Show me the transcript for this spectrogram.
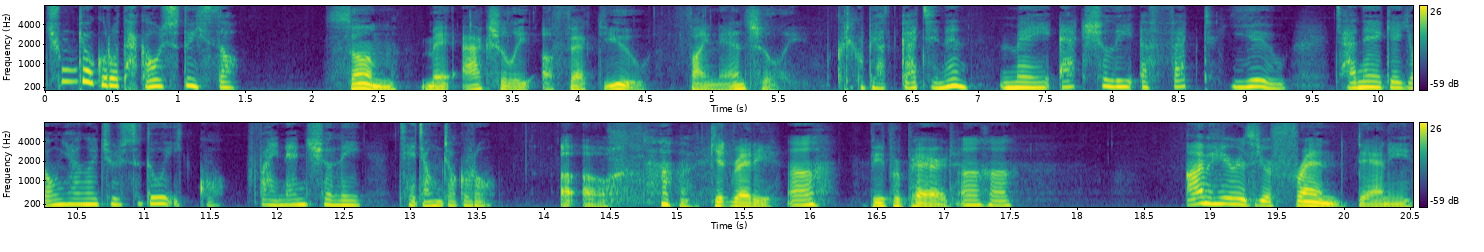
충격으로 다가올 수도 있어. Some may actually affect you financially. 그리고 몇 가지는 may actually affect you. 자네에게 영향을 줄 수도 있고, financially, 재정적으로. Uh oh. Get ready. Be prepared. I'm here as your friend, Danny.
